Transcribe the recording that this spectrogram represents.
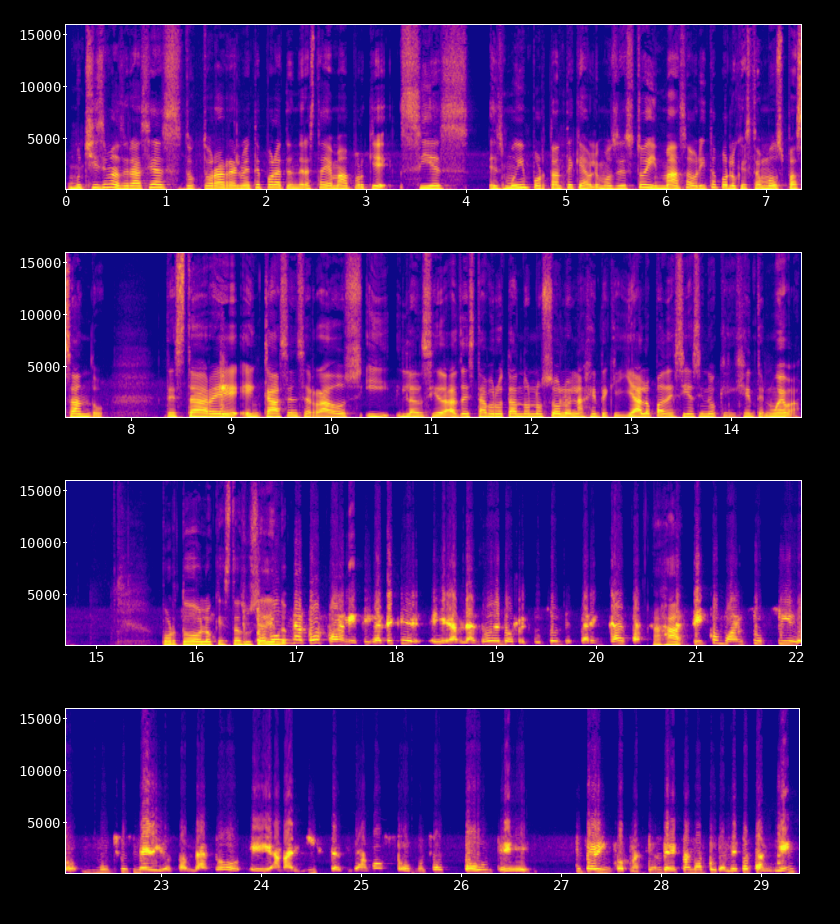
Muchísimas gracias, doctora, realmente por atender esta llamada, porque sí es, es muy importante que hablemos de esto y más ahorita por lo que estamos pasando de estar eh, en casa encerrados y la ansiedad está brotando no solo en la gente que ya lo padecía, sino que en gente nueva por todo lo que está sucediendo. una cosa, Dani, fíjate que eh, hablando de los recursos de estar en casa, así como han surgido muchos medios hablando eh, amarillistas, digamos, o muchos eh, de información de esa naturaleza también,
